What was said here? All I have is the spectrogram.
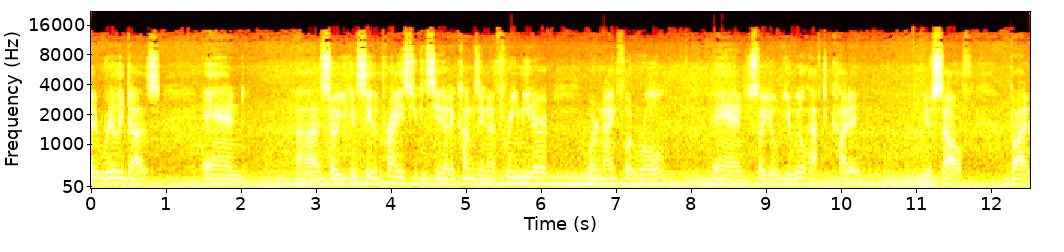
It really does. And uh, so you can see the price. You can see that it comes in a three meter or nine foot roll. And so you you will have to cut it yourself. But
